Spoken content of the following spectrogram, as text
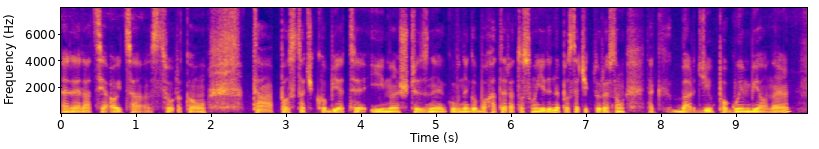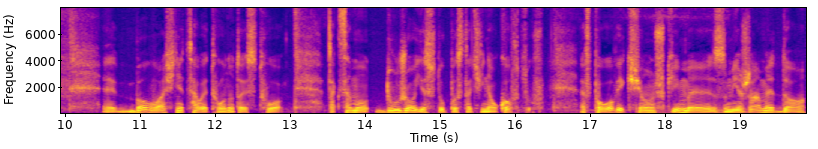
relacja ojca z córką. Ta postać kobiety i mężczyzny, głównego bohatera, to są jedyne postaci, które są tak bardziej pogłębione, bo właśnie całe tło no to jest tło. Tak samo dużo jest tu postaci naukowców. W połowie książki my zmierzamy do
